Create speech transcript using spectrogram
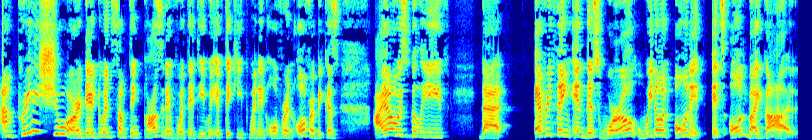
I'm pretty sure they're doing something positive with it, even if they keep winning over and over. Because I always believe that everything in this world, we don't own it. It's owned by God.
